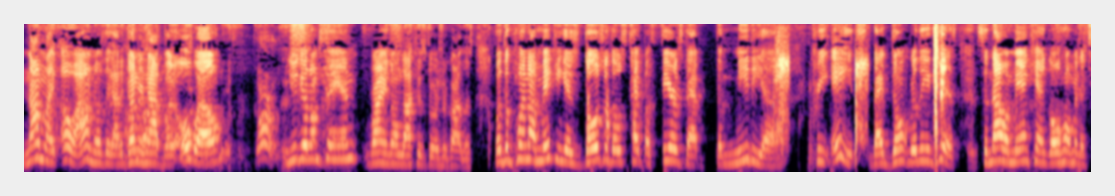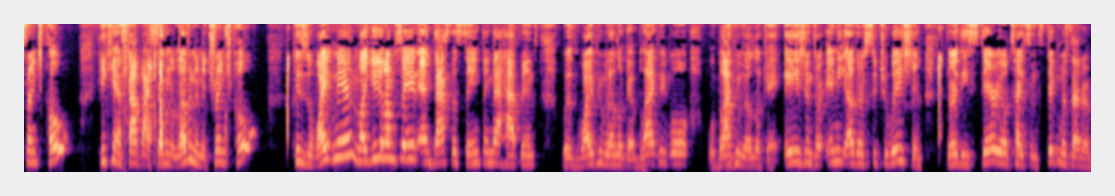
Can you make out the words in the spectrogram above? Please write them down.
now i'm like oh i don't know if they got a gun or not but oh well Regardless. you get what I'm saying? Ryan gonna lock his doors regardless. But the point I'm making is those are those type of fears that the media creates that don't really exist. So now a man can't go home in a trench coat. He can't stop by 7-Eleven in a trench coat because he's a white man. Like you get what I'm saying? And that's the same thing that happens with white people that look at black people, with black people that look at Asians or any other situation. There are these stereotypes and stigmas that are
